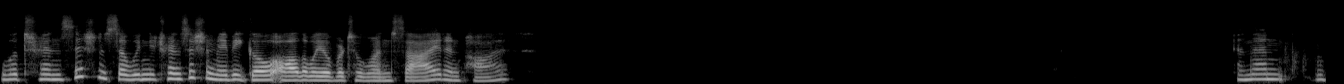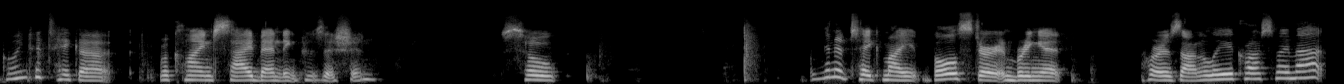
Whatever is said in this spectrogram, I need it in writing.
we'll transition. So when you transition, maybe go all the way over to one side and pause. And then I'm going to take a reclined side bending position. So I'm going to take my bolster and bring it horizontally across my mat.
